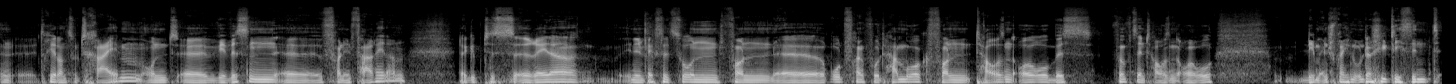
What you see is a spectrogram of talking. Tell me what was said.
äh, Triathlon zu treiben. Und äh, wir wissen äh, von den Fahrrädern, da gibt es äh, Räder in den Wechselzonen von äh, Rot Frankfurt Hamburg von 1000 Euro bis 15.000 Euro. Dementsprechend unterschiedlich sind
